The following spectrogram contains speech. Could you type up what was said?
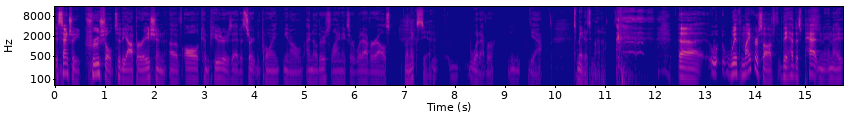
essentially crucial to the operation of all computers at a certain point. You know, I know there's Linux or whatever else, Linux, yeah. whatever. Mm, Yeah. Tomato, tomato. uh, w- with Microsoft, they had this patent, and I,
